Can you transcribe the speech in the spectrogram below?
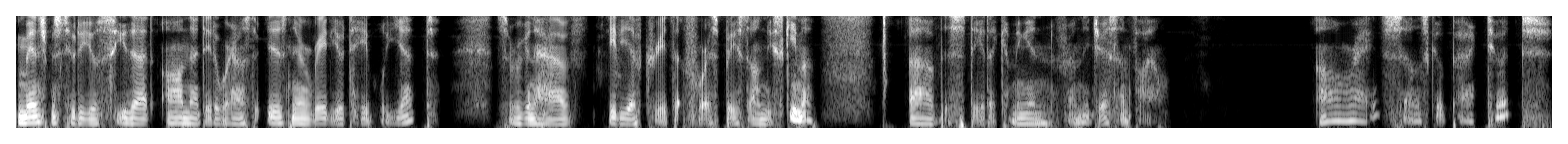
management studio, you'll see that on that data warehouse there is no radio table yet. So we're going to have ADF create that for us based on the schema of this data coming in from the JSON file. All right, so let's go back to it.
